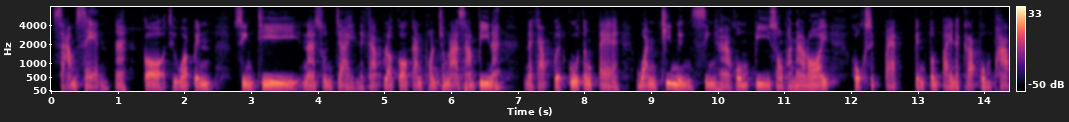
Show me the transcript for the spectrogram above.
3 0 0แสนนะก็ถือว่าเป็นสิ่งที่น่าสนใจนะครับ แล้วก็การผ่อนชำระ 3 ปีนะนะครับเปิดกู้ตั้งแต่วันที่ 1 สิงหาคมปี 2568 เป็นต้นไปนะครับ ผมภาพ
